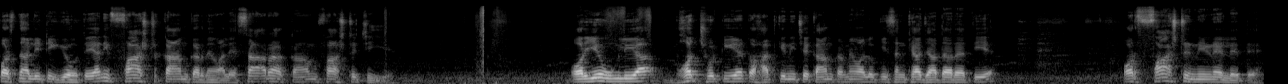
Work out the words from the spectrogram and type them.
पर्सनालिटी के होते हैं, यानी फास्ट काम करने वाले, सारा काम फास्ट चाहिए। और ये उंगलियाँ बहुत छोटी है तो हाथ के नीचे काम करने वालों की संख्या ज़्यादा रहती है और फास्ट निर्णय लेते हैं।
